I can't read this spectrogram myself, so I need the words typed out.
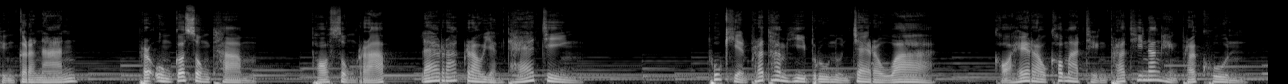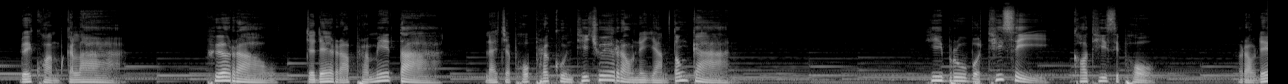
ถึงกระนั้น พระองค์ก็ทรงทำเพราะทรงรับและรักเราอย่างแท้จริง ผู้เขียนพระธรรมฮีบรูหนุนใจเราว่า ขอให้เราเข้ามาถึงพระที่นั่งแห่งพระคุณ ด้วยความกล้า เพื่อเราจะได้รับพระเมตตา และจะพบพระคุณที่ช่วยเราในยามต้องการ ฮีบรูบทที่ 4 ข้อที่ 16 เราได้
